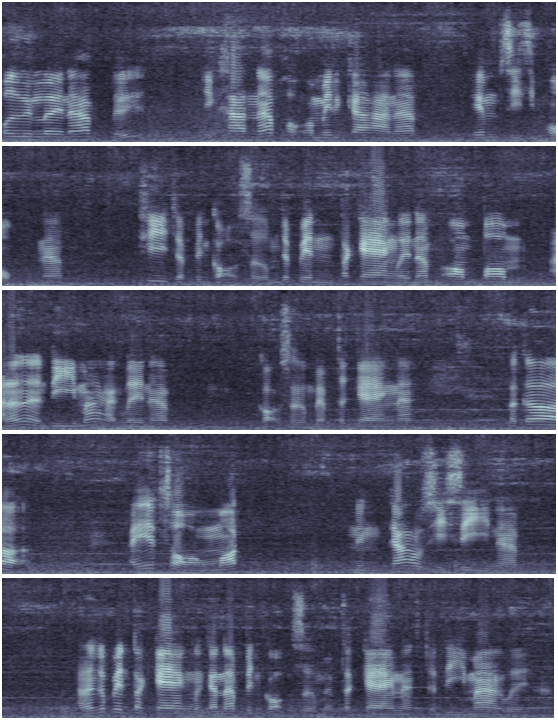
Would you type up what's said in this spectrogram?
ปืนเลยนะครับ หรืออีกคันนะครับของอเมริกานะครับ M46 นะครับที่จะเป็นเกาะเสริมจะเป็นตะแกรงเลยนะครับอ้อมป้อม อันนั้นนะดีมากเลยนะครับ เกาะเสริมแบบตะแกรงนะ แล้วก็ IS2 mod 1944 นะครับ อันนั้นก็เป็นตะแกรงเหมือนกันนะ เป็นเกาะเสริมแบบตะแกรงนะ จะดีมากเลยนะ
